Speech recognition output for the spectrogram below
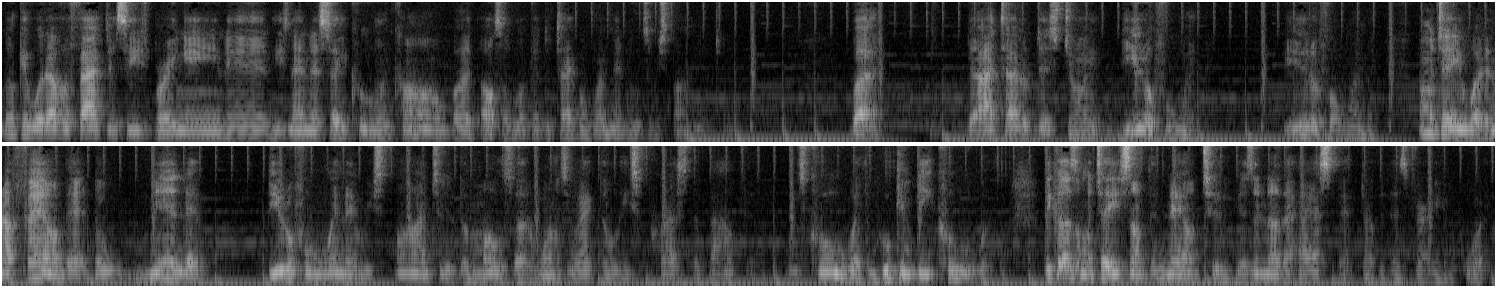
look at whatever factors he's bringing, and he's not necessarily cool and calm, but also look at the type of women who's responding to him. But I titled this joint "Beautiful Women." beautiful women. I'm gonna tell you what, and I found that the men that beautiful women respond to the most are the ones who act the least pressed about them, who's cool with them, who can be cool with them. Because I'm gonna tell you something now too. Here's another aspect of it that's very important.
